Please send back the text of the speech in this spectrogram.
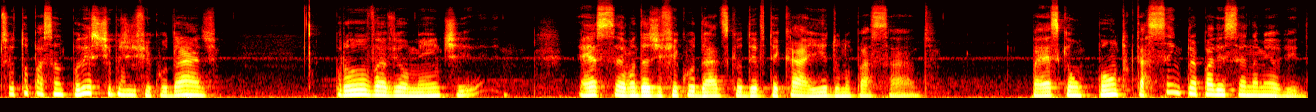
se eu estou passando por esse tipo de dificuldade, provavelmente essa é uma das dificuldades que eu devo ter caído no passado. Parece que é um ponto que está sempre aparecendo na minha vida.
